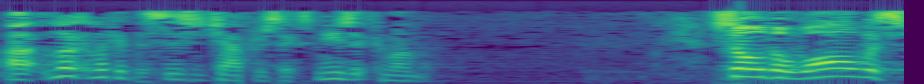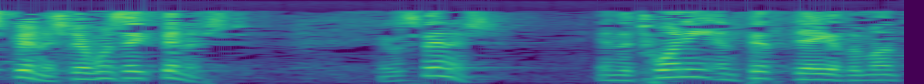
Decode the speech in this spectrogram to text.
Uh, look, look at this. This is chapter 6. Music, come on. So the wall was finished. Everyone say finished. It was finished in the 20 and 5th day of the month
